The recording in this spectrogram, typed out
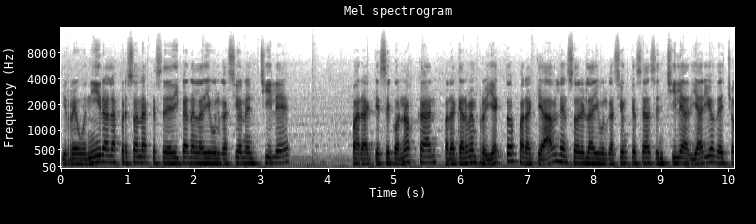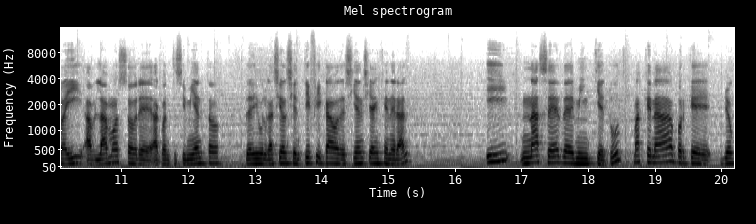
y reunir a las personas que se dedican a la divulgación en Chile para que se conozcan, para que armen proyectos, para que hablen sobre la divulgación que se hace en Chile a diario. De hecho, ahí hablamos sobre acontecimientos de divulgación científica o de ciencia en general. Y nace de mi inquietud, más que nada, porque yo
